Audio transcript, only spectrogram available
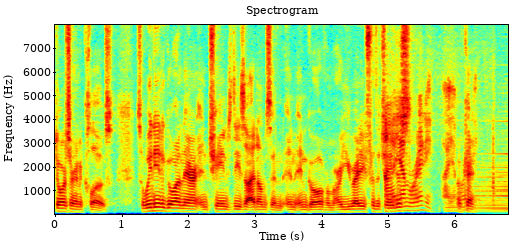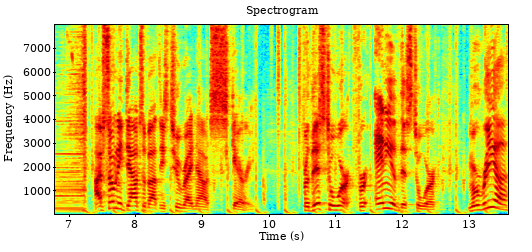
Doors are going to close. So we need to go in there and change these items and, and, and go over them. Are you ready for the changes? I am ready. I am Okay. ready. I have so many doubts about these two right now, it's scary. For this to work, for any of this to work, Maria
